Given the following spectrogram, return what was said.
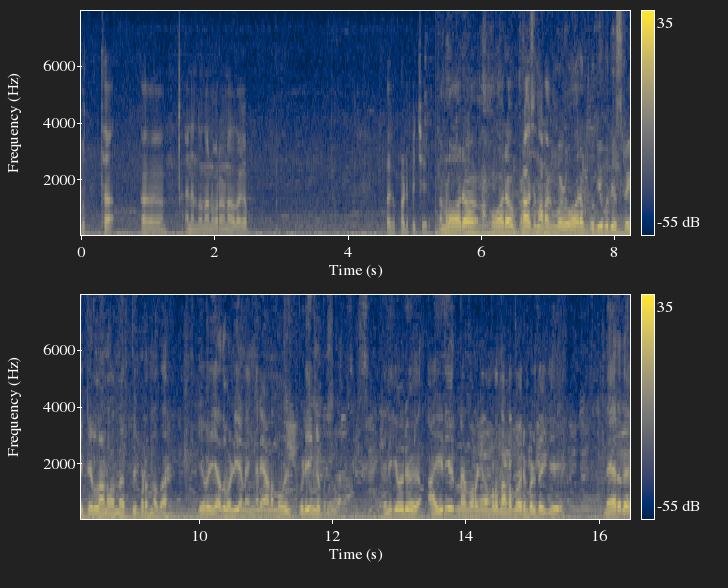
ബുദ്ധ അതിനെന്താണ് പറയുന്നത് അതൊക്കെ അതൊക്കെ പഠിപ്പിച്ചു തരും. നമ്മൾ ഓരോ ഓരോ പ്രാവശ്യം നടക്കുമ്പോഴും ഓരോ പുതിയ പുതിയ സ്ട്രീറ്റുകളിലാണ് വന്ന് എത്തിപ്പെടുന്നത്. ഇവ ഏത് വഴിയാണ് എങ്ങനെയാണെന്ന് ഒരു പിടിയും കിട്ടുന്നില്ല. എനിക്ക് ഒരു ഐഡിയ ഉണ്ടെന്ന് പറഞ്ഞാൽ നമ്മൾ നടന്നു വരുമ്പോഴത്തേക്ക് നേരത്തെ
